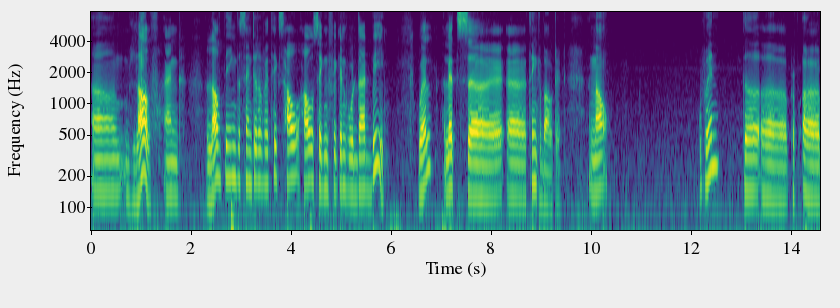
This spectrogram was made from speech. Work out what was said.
um, love and love being the center of ethics how, how significant would that be? Well, let us uh, uh, think about it. Now, when the uh, uh,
